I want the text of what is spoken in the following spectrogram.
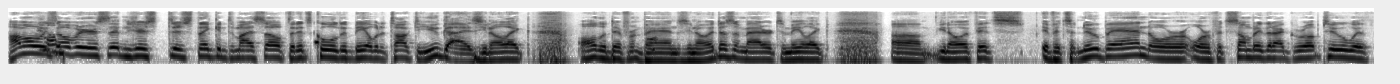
I'm always over here sitting just just thinking to myself that it's cool to be able to talk to you guys, you know, like all the different bands, you know. It doesn't matter to me like um, you know, if it's if it's a new band or or if it's somebody that I grew up to with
